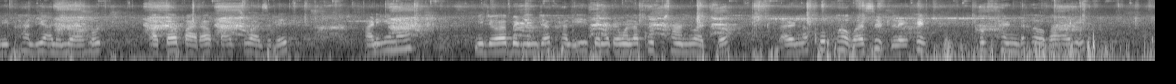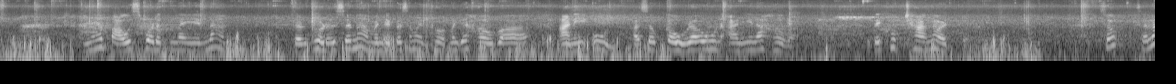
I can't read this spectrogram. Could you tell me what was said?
आम्ही खाली आलेलो आहोत. आता बारा पाच वाजलेत. आणि ना मी जेव्हा बिल्डिंगच्या खाली येते ना तेव्हा मला खूप छान वाटतं. कारण ना खूप हवा सुटलं आहे खूप थंड हवा आहे. आणि पाऊस पडत नाही आहे ना. तर थोडंसं ना म्हणजे कसं माहिती म्हणजे हवा आणि ऊन असं कवळं ऊन आणि ना हवा ते खूप छान वाटतं. सो चला.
